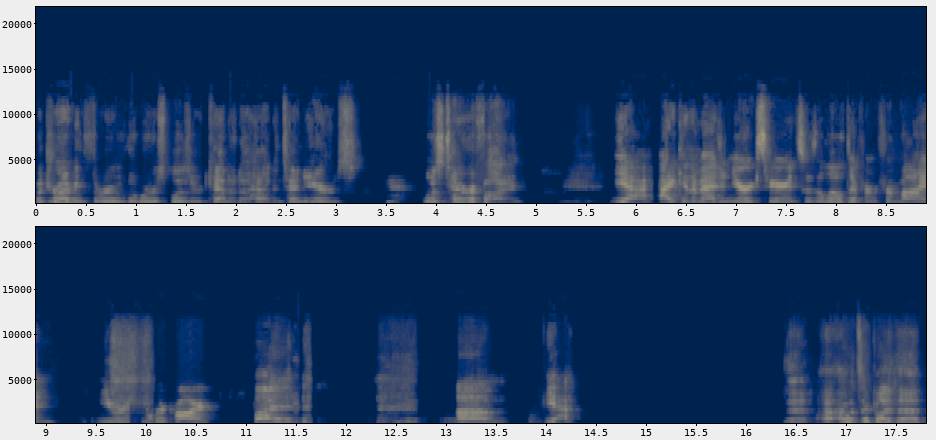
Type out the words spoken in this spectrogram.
but driving through the worst blizzard Canada had in 10 years was terrifying. Yeah, I can imagine your experience was a little different from mine. You were in another car, but um, yeah. Yeah, I, I would say probably that.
